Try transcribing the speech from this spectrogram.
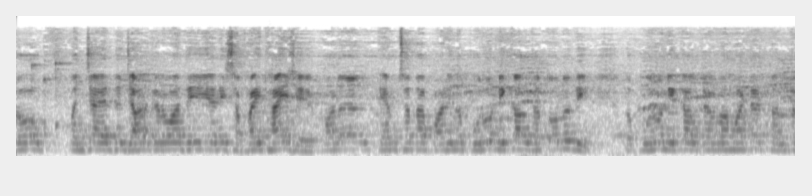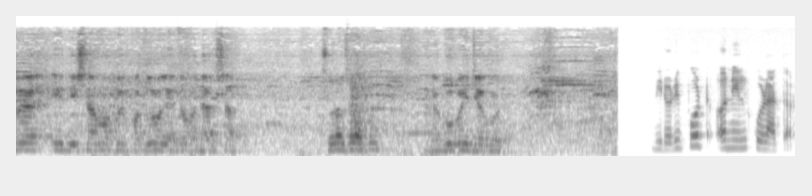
તો પંચાયતને જાણ કરવાથી એની સફાઈ થાય છે. પણ તેમ છતાં પાણીનો પૂરો નિકાલ થતો નથી. તો પૂરો નિકાલ કરવા માટે તંત્ર એ દિશામાં કોઈ પગલો લે તો વધારે સારું. શું નામ રઘુભાઈ જગોડ. Bureau report Anil Kolatar.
